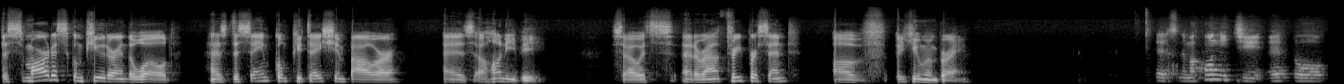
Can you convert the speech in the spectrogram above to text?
the smartest computer in the world has the same computation power as a honeybee. So it's at around 3% of a human brain. でですね、まあ、今日、えっ、と、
